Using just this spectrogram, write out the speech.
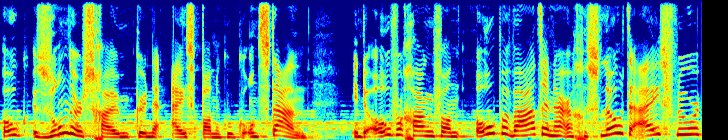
Ook zonder schuim kunnen ijspannenkoeken ontstaan. In de overgang van open water naar een gesloten ijsvloer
